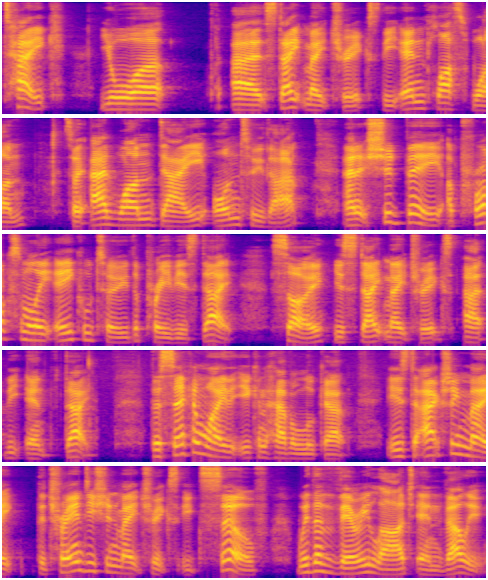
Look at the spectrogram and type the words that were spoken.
take your uh, state matrix, the n plus 1, so add one day onto that, and it should be approximately equal to the previous day. So your state matrix at the nth day. The second way that you can have a look at is to actually make the transition matrix itself with a very large n value.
